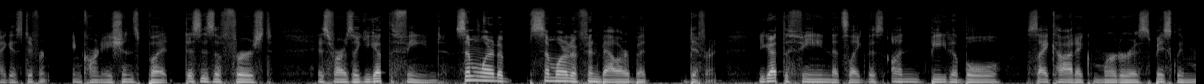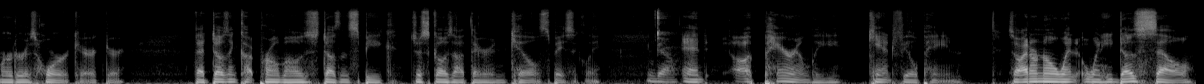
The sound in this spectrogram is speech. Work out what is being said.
I guess different incarnations, but this is a first as far as like you got the fiend, similar to similar to Finn Balor but different. You got the fiend that's like this unbeatable psychotic murderous basically murderous horror character that doesn't cut promos, doesn't speak, just goes out there and kills basically Yeah. and apparently can't feel pain. So I don't know when when he does sell,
